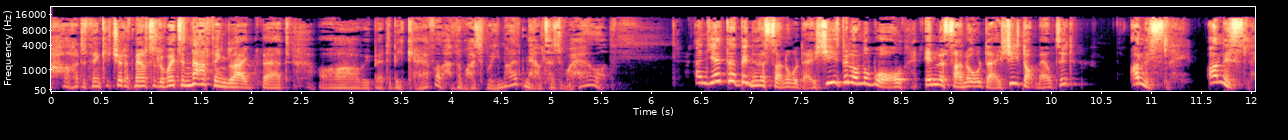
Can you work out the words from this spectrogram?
Oh, to think it should have melted away to nothing like that. Oh, we better be careful, otherwise we might melt as well. And yet they've been in the sun all day. She's been on the wall in the sun all day. She's not melted. Honestly, honestly.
